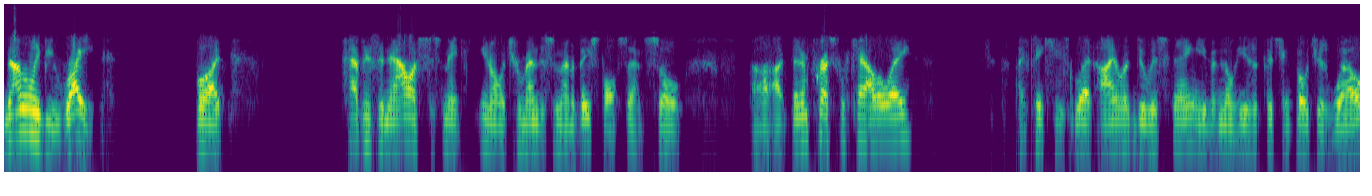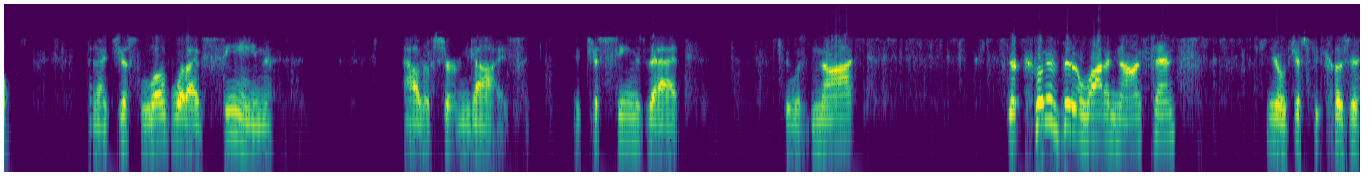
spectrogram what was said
not only be right, but have his analysis make you know a tremendous amount of baseball sense. So uh, I've been impressed with Callaway. I think he's let Eiland do his thing, even though he's a pitching coach as well and I just love what I've seen out of certain guys. It just seems that there was not, there could have been a lot of nonsense, you know, just because of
